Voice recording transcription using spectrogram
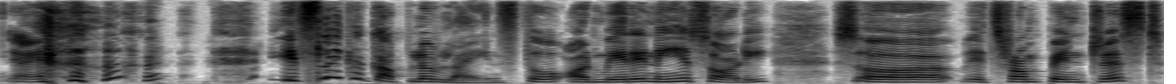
it's like a couple of lines तो और मेरे नहीं है sorry so it's from Pinterest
